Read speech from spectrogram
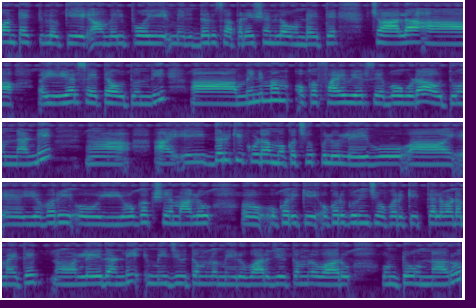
కాంటాక్ట్లోకి వెళ్ళిపోయి మీరిద్దరు సపరేషన్లో ఉండైతే చాలా ఇయర్స్ అయితే అవుతుంది. మినిమం ఒక ఫైవ్ ఇయర్స్ ఎబో కూడా అవుతూ ఉందండి. ఇద్దరికి కూడా ముఖచూపులు లేవు. ఎవరి ఓ యోగక్షేమాలు ఒకరికి ఒకరి గురించి ఒకరికి తెలవడం అయితే లేదండి. మీ జీవితంలో మీరు వారి జీవితంలో వారు ఉంటూ ఉన్నారు.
